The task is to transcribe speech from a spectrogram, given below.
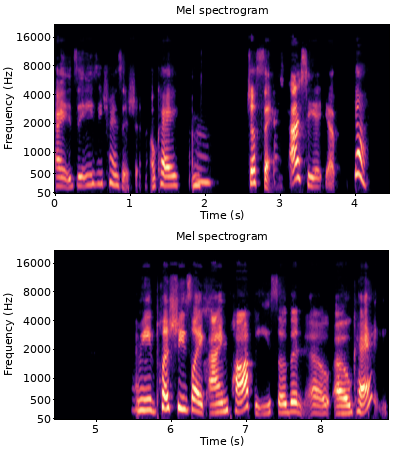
I, it's an easy transition. Okay, I'm Hmm. just saying. I see it. Yep. I mean, plus she's like, I'm Poppy, so then oh okay.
